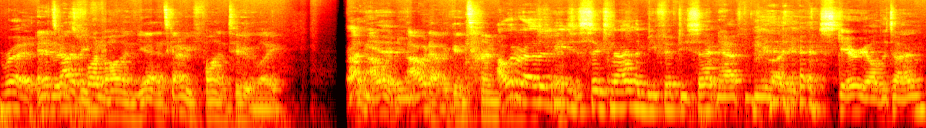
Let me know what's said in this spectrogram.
Right. And it's But gotta be funny. fun. Yeah, it's gotta be fun too. Like Oh, I, yeah, I, would, dude. I would have a good time. I would doing rather be shit. six nine than be fifty cent and have to be like scary all the time.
